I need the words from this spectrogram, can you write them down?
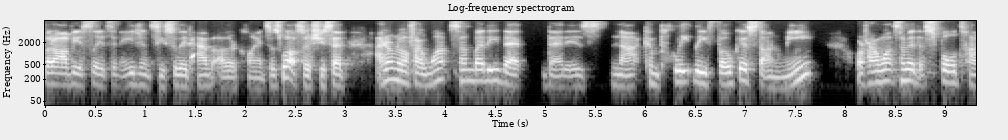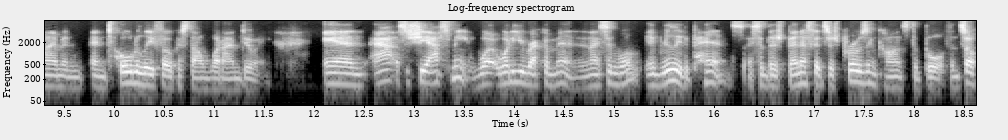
but obviously it's an agency so they'd have other clients as well so she said i don't know if i want somebody that that is not completely focused on me or if i want somebody that's full-time and, and totally focused on what i'm doing and asked, she asked me what, what do you recommend? And i said well it really depends. I said there's benefits there's pros and cons to both. And so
